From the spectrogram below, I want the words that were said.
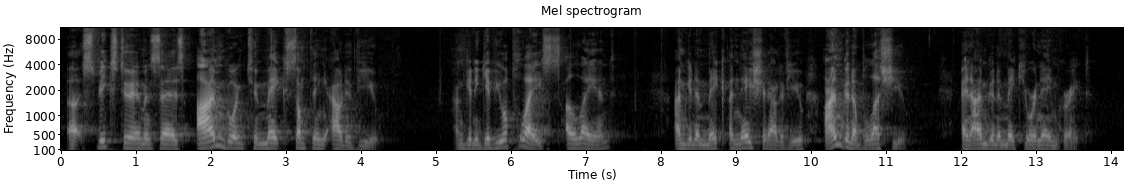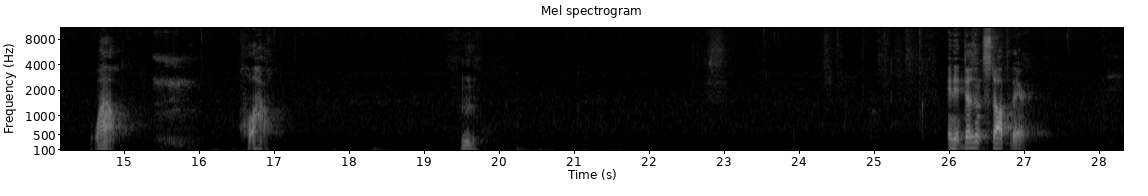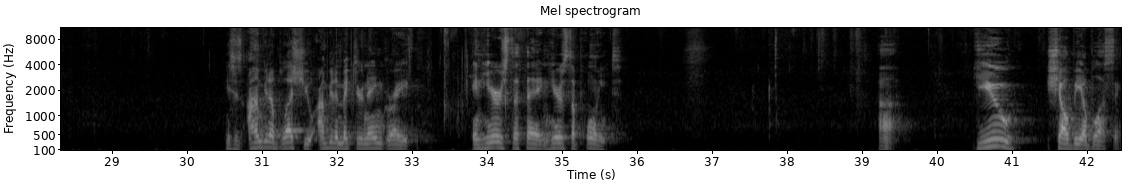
uh, speaks to him and says, I'm going to make something out of you. I'm going to give you a place, a land. I'm going to make a nation out of you. I'm going to bless you. And I'm going to make your name great. Wow. Wow. Hmm. And it doesn't stop there. He says, I'm going to bless you. I'm going to make your name great. And here's the thing here's the point. Uh, you shall be a blessing.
